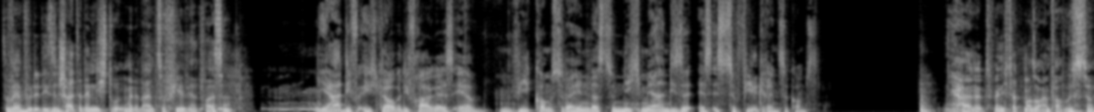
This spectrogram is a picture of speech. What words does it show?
So, wer würde diesen Schalter denn nicht drücken, wenn es einem zu viel wird, weißt du? Ja, die, ich glaube, die Frage ist eher, wie kommst du dahin, dass du nicht mehr an diese Es ist zu viel Grenze kommst? Ja, das, wenn ich das mal so einfach wüsste.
